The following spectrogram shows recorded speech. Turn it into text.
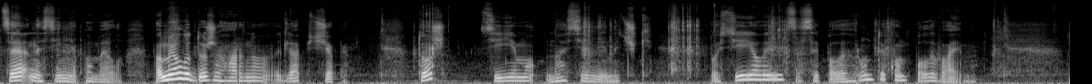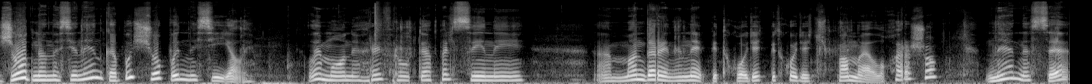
Це насіння помело. Помело дуже гарно для підщепи. Тож сіємо насіниночки. Посіяли їх, засипали ґрунтиком, поливаємо. Жодна насінинка, будь-що б ви не сіяли. Лимони, грейпфрути, апельсини, е, мандарини не підходять, підходять помело хорошо, не несе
